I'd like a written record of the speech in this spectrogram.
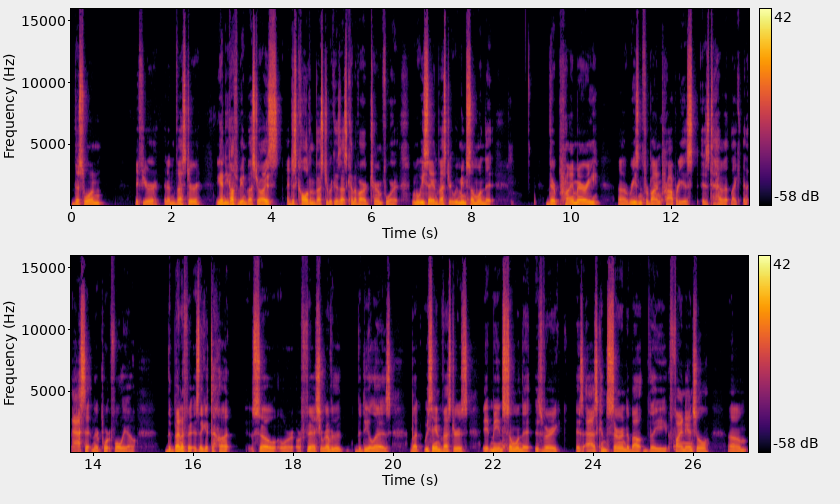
this one, if you're an investor again, you don't have to be an investor. I always, I just call it investor because that's kind of our term for it. When we say investor, we mean someone that their primary uh, reason for buying property is is to have it like an asset in their portfolio. The benefit is they get to hunt, so or or fish or whatever the, the deal is. But we say investors, it means someone that is very is as concerned about the financial um,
